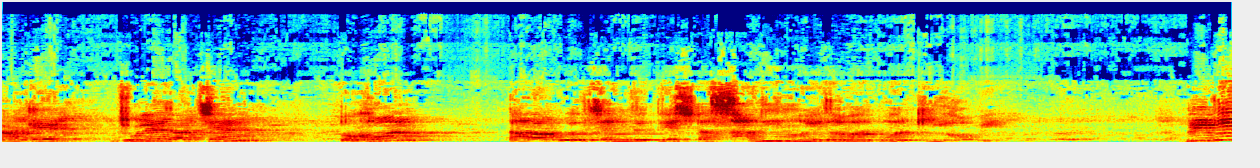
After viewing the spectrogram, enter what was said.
কাঠে ঝুলে যাচ্ছেন, তখন তারা বলছেন যে দেশটা স্বাধীন হয়ে যাওয়ার পর কি হবে? ব্রিটিশদেরকে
